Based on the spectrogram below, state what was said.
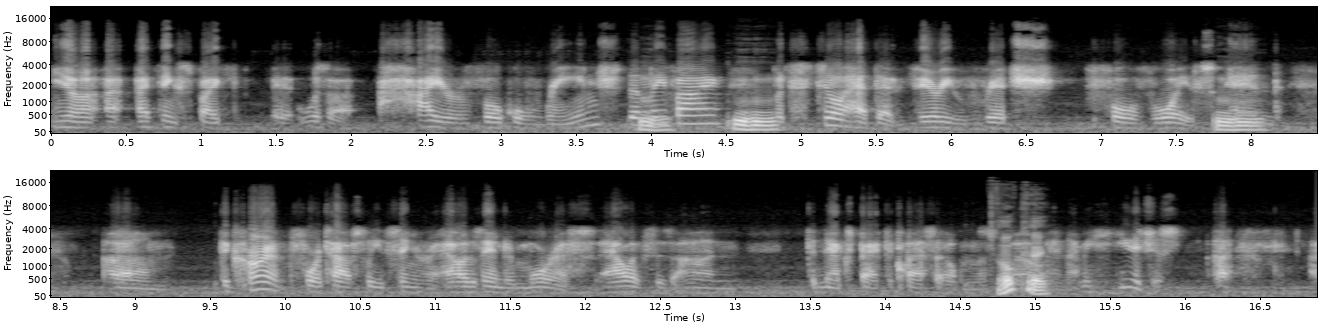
you know, I, I think Spike was a higher vocal range than Mhm. Levi, Mhm. but still had that very rich, full voice. Mhm. And um, the current Four Tops lead singer, Alexander Morris, Alex is on the next Back to Class album as well. Okay. And I mean, he is just uh, uh,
